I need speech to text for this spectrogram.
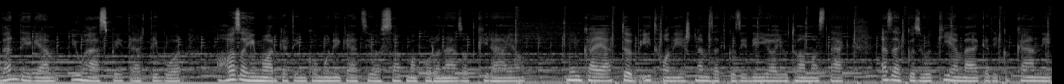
Vendégem Juhász Péter Tibor, a hazai marketing kommunikációs szakma koronázott királya. Munkáját több itthoni és nemzetközi díjjal jutalmazták, ezek közül kiemelkedik a Káni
